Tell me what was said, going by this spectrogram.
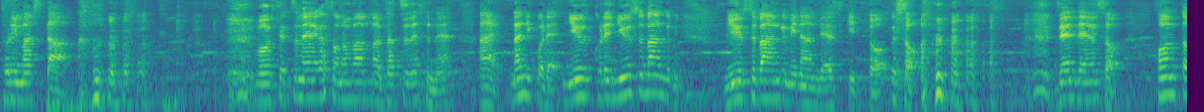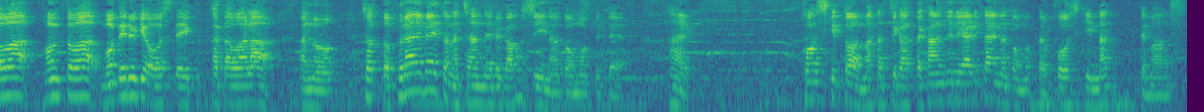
撮りました。もう説明がそのまんま雑ですね。はい。何これ？ニューこれニュース番組。ニュース番組なんですきっと。嘘。全然嘘。本当は本当はモデル業をしていく傍らあのちょっとプライベートなチャンネルが欲しいなと思ってて。はい。公式とはまた違った感じでやりたいなと思ったら公式になってます。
